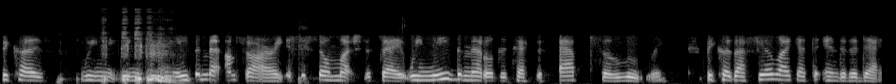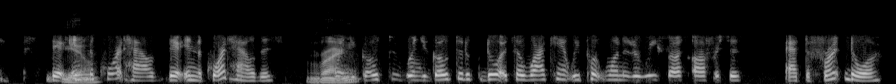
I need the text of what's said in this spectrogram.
because we need, we, we need the. Me- I'm sorry, it's just so much to say. We need the metal detectors absolutely because I feel like at the end of the day, they're Yeah. in the courthouse. They're in the courthouses. When you go to when you go through the door, so why can't we put one of the resource officers at the front door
